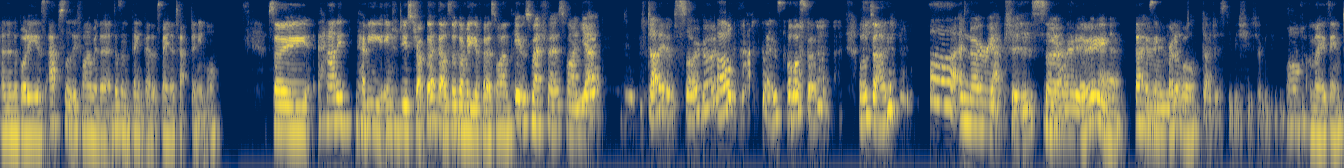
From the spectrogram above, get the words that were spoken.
And then the body is absolutely fine with it. It doesn't think that it's been attacked anymore. So how did have you introduced chocolate? That was still gonna be your first one. It was my first one. Yeah. Done it. It was so good. Oh, that is awesome. Well done. Ah, and no reactions. So Yahoo. yeah, That is no incredible. Digestive issues or anything. Oh, amazing.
